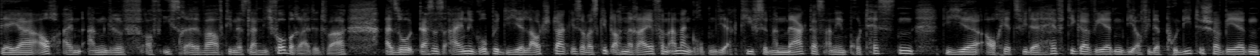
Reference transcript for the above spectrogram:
der ja auch ein Angriff auf Israel war, auf den das Land nicht vorbereitet war. Also das ist eine Gruppe, die hier lautstark ist, aber es gibt auch eine Reihe von anderen Gruppen, die aktiv sind. Man merkt das an den Protesten, die hier auch jetzt wieder heftiger werden, die auch wieder politischer werden.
